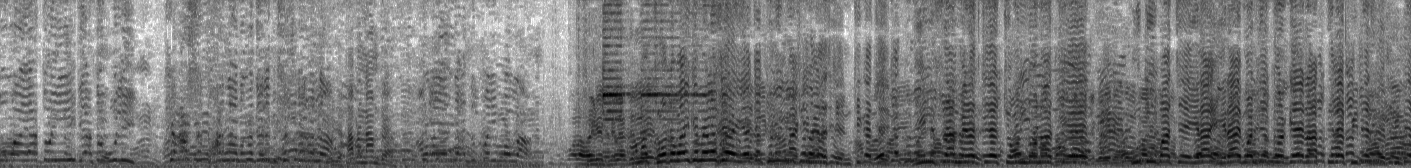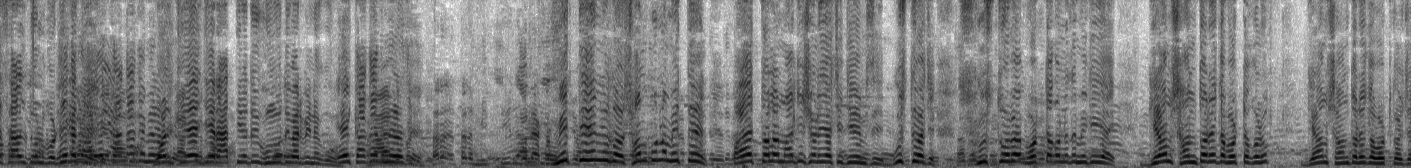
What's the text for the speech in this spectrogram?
বোমা এত ইট গুলি না। আপনার নামটা? আমরা আব্দুল করিম মোল্লা। আমার ছোট ভাইকে মেরেছে তুলে চলে গেছে। ঠিক আছে। হিংসা মেরেছে চন্দন আছে কুতুব আছে এরা এরাই বলছে তোকে রাত্রিরে পিঠে পিঠে শাল তুলবো ঠিক আছে? বলছে যে রাত্রিরে তুই ঘুমোতে পারবি না এই কাকাকে মেরেছে। মিথ্যেহীন তো সম্পূর্ণ মিথ্যেহীন। পায়ের তলার মাঝে সরে যাচ্ছে জিএমসি বুঝতে পারছে? সুস্থভাবে ভোটটা করলে তো মিটে যায়। গ্রাম শান্ত রেখে ভোটটা করুক। গ্রাম শান্ত রেখে ভোট করছে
